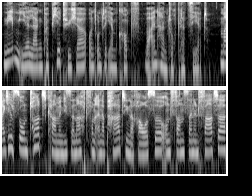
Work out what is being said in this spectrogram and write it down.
Neben ihr lagen Papiertücher und unter ihrem Kopf war ein Handtuch platziert. Michaels Sohn Todd kam in dieser Nacht von einer Party nach Hause und fand seinen Vater,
